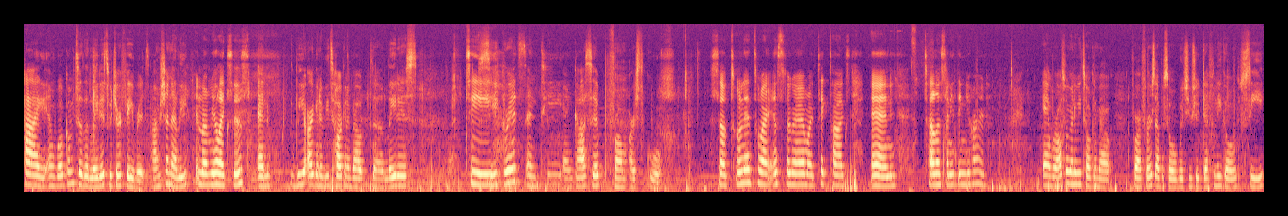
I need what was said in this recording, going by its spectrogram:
Hi, and welcome to the latest with your favorites. I'm Chanelli, And I'm Alexis. and we are going to be talking about the latest T. secrets and tea and gossip from our school. So tune into our Instagram, our TikToks, and tell us anything you heard. And we're also going to be talking about, for our first episode, which you should definitely go see,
